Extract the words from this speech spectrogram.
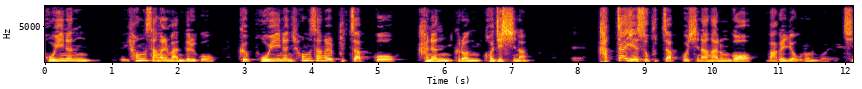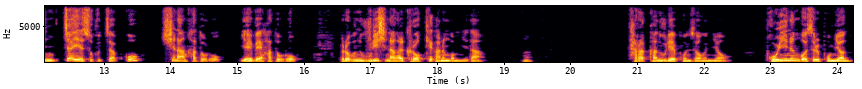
보이는 형상을 만들고 그 보이는 형상을 붙잡고 가는 그런 거짓 신앙, 가짜 예수 붙잡고 신앙하는 거 막으려고 그러는 거예요. 진짜 예수 붙잡고 신앙하도록, 예배하도록. 여러분, 우리 신앙을 그렇게 가는 겁니다. 타락한 우리의 본성은요, 보이는 것을 보면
